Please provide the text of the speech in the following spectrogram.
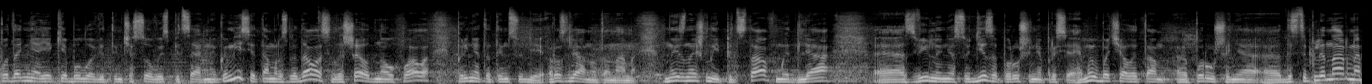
Подання, яке було від тимчасової спеціальної комісії, там розглядалася лише одна ухвала, прийнята тим судді, розглянута нами. Не знайшли підстав ми для е, звільнення судді за порушення присяги. Ми вбачали там е, порушення е, дисциплінарне.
